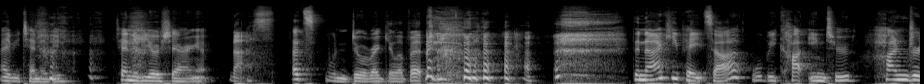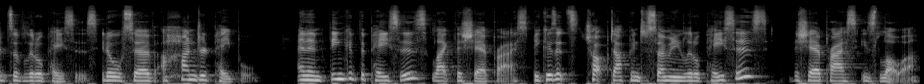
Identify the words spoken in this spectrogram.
maybe 10 of you. 10 of you are sharing it. Nice. That's wouldn't do a regular, but the Nike pizza will be cut into hundreds of little pieces. It'll serve 100 people. And then think of the pieces like the share price. Because it's chopped up into so many little pieces, the share price is lower.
